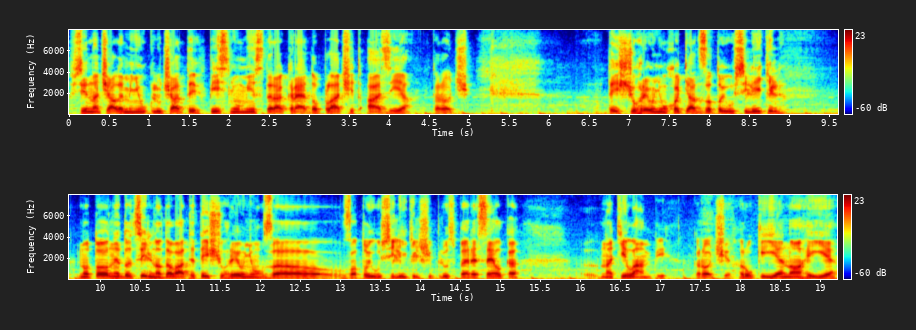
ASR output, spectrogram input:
Всі почали мені включати пісню містера Кредо Плачить Азія. Коротше. Тисячу гривень хотять за той усилитель. Ну, то недоцільно давати 1000 гривень за, за той усилитель, ще плюс переселка е, на тій лампі. Коротше, руки є, ноги є.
